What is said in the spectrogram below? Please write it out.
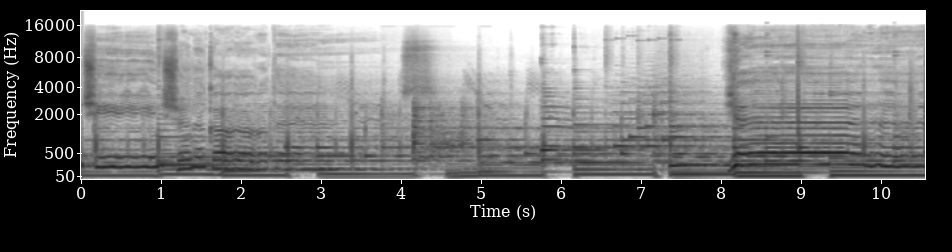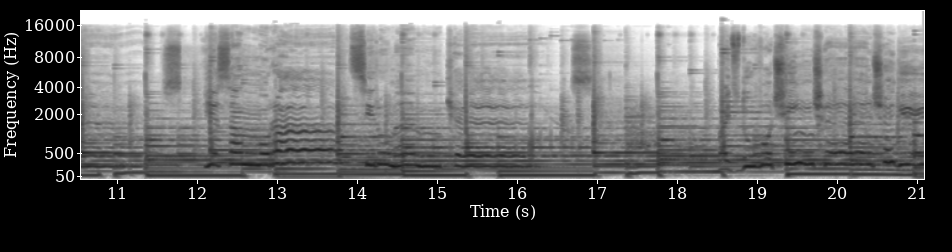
ոչինչ չնկատես Ես ես անմոռաց սիրում եմ քեզ բայց դու ոչինչ չգիտես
